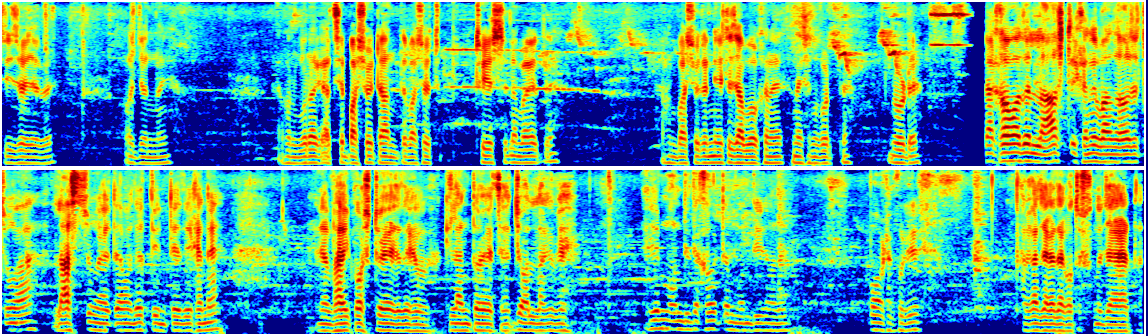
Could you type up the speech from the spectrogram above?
সিরিজ হয়ে যাবে। ওর জন্যই। এখন বড় আছে, বাসইটা আনতে বাসয় ঠিক এসেছিলাম বাড়িতে? এখন বাসইটা নিয়ে এসে যাব ওখানে কানেকশন করতে রোডে দেখো আমাদের লাস্ট এখানে বাঁধা আছে চুঙা লাস্ট চুঙা এটা আমাদের তিনটে এখানে ভাই কষ্ট হয়ে গেছে, দেখো, ক্লান্ত হয়ে গেছে, জল লাগবে। এই যে মন্দির, দেখো একটা মন্দির আমাদের বড় ঠাকুরের থাকা জায়গা, দেখো কত সুন্দর জায়গাটা।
